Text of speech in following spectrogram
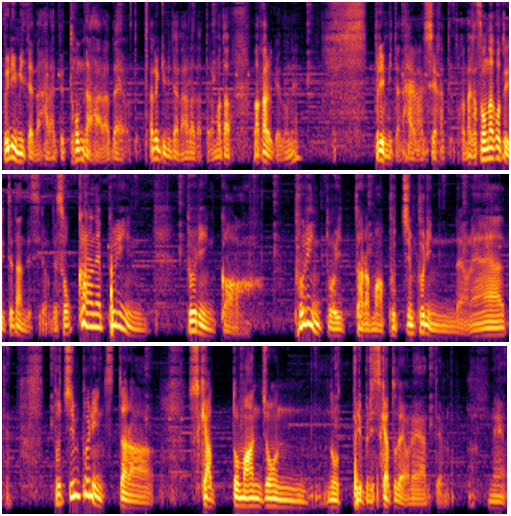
プリンみたいな腹ってどんな腹だよって。タヌキみたいな腹だったらまたわかるけどね。プリンみたいな腹しやがってとか。なんかそんなこと言ってたんですよ。でそっからねプリンプリンか。プリンと言ったらまあプッチンプリンだよね。って。プッチンプリンっつったらスキャットマンジョンのプリプリスキャットだよね。ってね。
